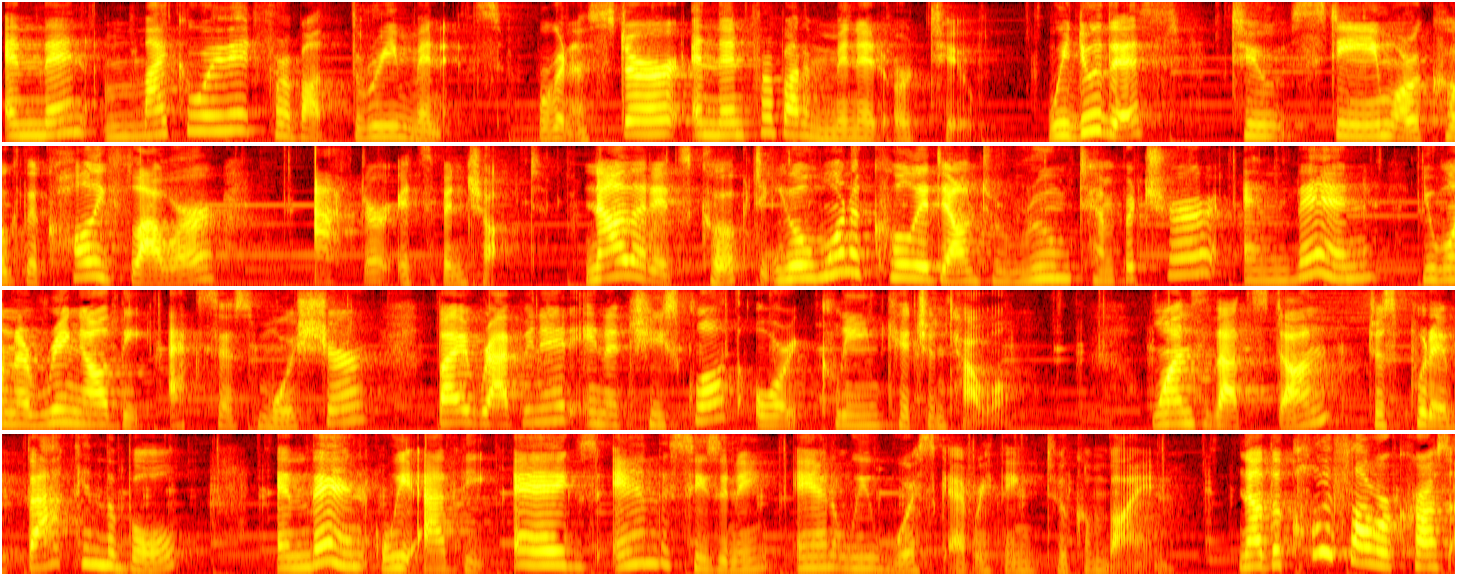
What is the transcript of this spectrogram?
and then microwave it for about three minutes. We're gonna stir and then for about a minute or two. We do this to steam or cook the cauliflower after it's been chopped. Now that it's cooked, you'll wanna cool it down to room temperature and then you wanna wring out the excess moisture by wrapping it in a cheesecloth or a clean kitchen towel. Once that's done, just put it back in the bowl and then we add the eggs and the seasoning and we whisk everything to combine. Now the cauliflower crusts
